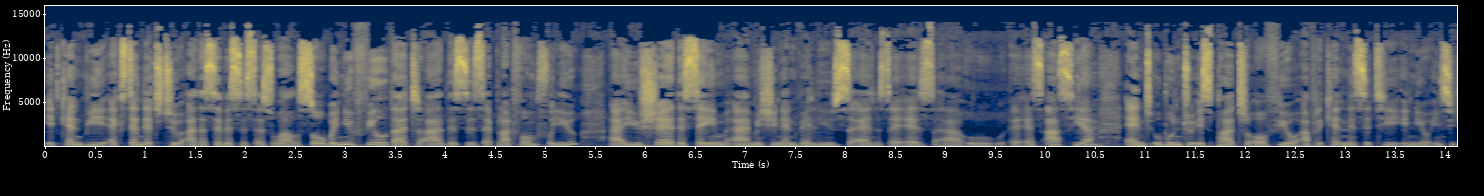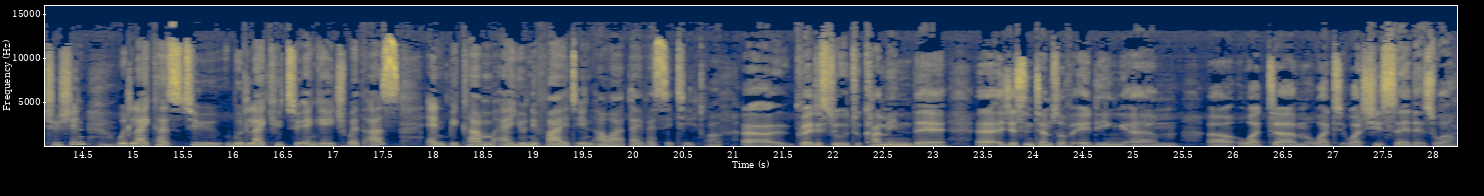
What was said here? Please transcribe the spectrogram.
It can be extended to other services as well. So when you feel that uh, this is a platform for you, uh, you share the same uh, mission and values as as, as us here, mm. and mm. Ubuntu is part of your Africanicity in your institution. Mm. Would like us to would like you to engage with us and become unified in our diversity. Gladys, to, to come in there, uh, just in terms of adding um, uh, what, um, what, what she said as well.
